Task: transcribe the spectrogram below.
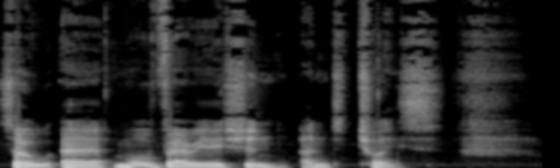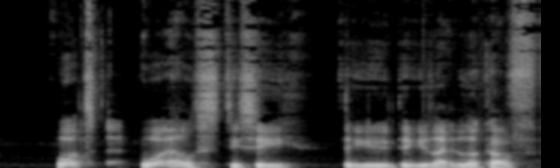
So, uh, more variation and choice. What what else do you see that you that you like the look of?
